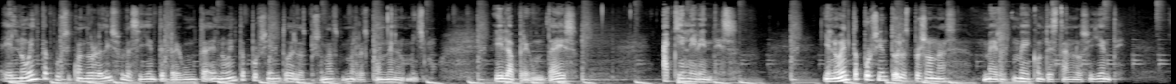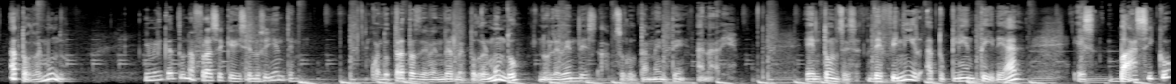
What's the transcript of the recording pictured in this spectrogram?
el 90%, cuando realizo la siguiente pregunta, el 90% de las personas me responden lo mismo. Y la pregunta es, ¿a quién le vendes? Y el 90% de las personas me, contestan lo siguiente, a todo el mundo. Y me encanta una frase que dice lo siguiente, cuando tratas de venderle a todo el mundo, no le vendes absolutamente a nadie. Entonces, definir a tu cliente ideal es básico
